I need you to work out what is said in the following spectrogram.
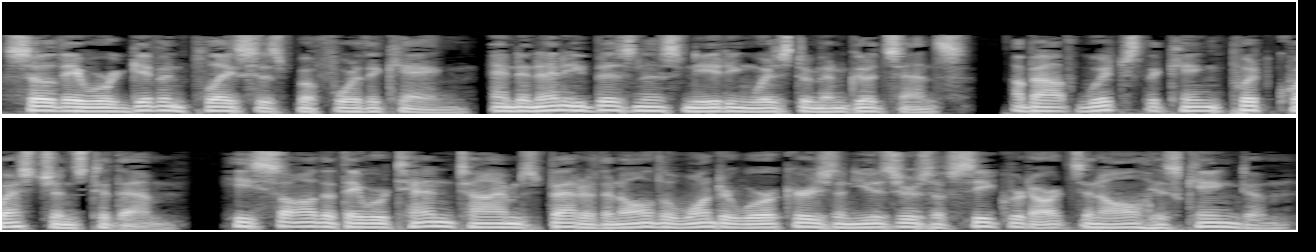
so they were given places before the king. And in any business needing wisdom and good sense, about which the king put questions to them, he saw that they were ten times better than all the wonder workers and users of secret arts in all his kingdom.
